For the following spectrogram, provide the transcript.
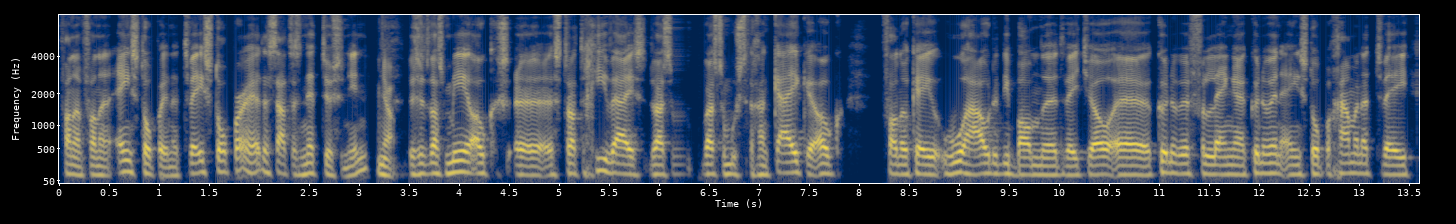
van een, van een eenstopper en een tweestopper. Hè. Daar zaten ze net tussenin. Ja. Dus het was meer ook uh, strategiewijs, waar ze, waar ze moesten gaan kijken ook van oké, hoe houden die banden het, weet je wel? Uh, kunnen we verlengen? Kunnen we in één stoppen? Gaan we naar twee?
